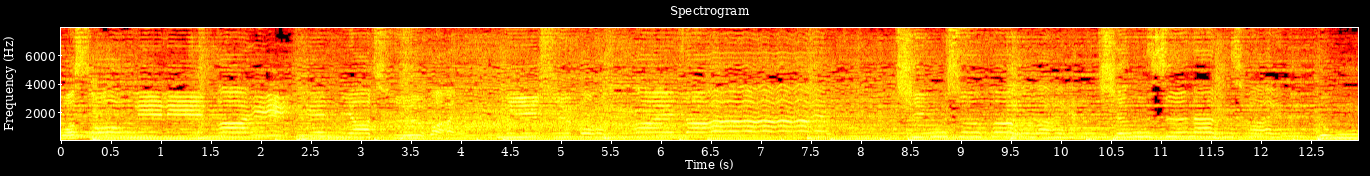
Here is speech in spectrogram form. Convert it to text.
我送你离开天涯之外，你是否还在？情深何来？生死难猜。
